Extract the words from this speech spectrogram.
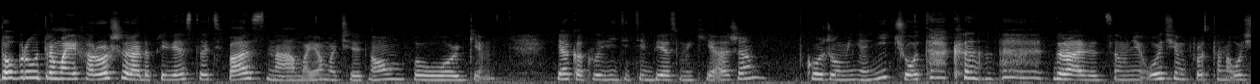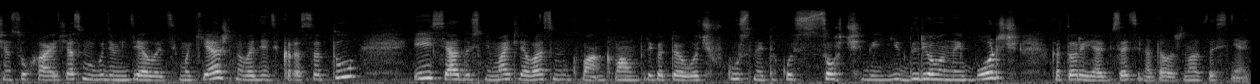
Доброе утро, мои хорошие! Рада приветствовать вас на моем очередном влоге. Я, как вы видите, без макияжа. Кожа у меня ничего так нравится. Мне очень, просто она очень сухая. Сейчас мы будем делать макияж, наводить красоту и сяду снимать для вас мукбанг. Мама приготовила очень вкусный, такой сочный, ядреный борщ, который я обязательно должна заснять.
